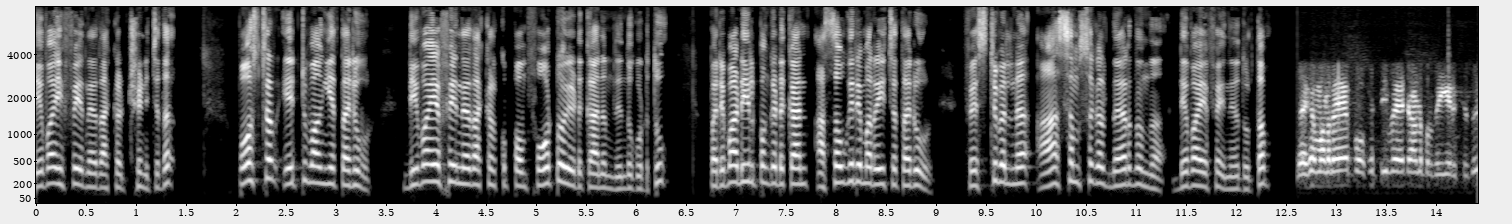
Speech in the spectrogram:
ഡിവൈഎഫ്ഐ നേതാക്കൾ ക്ഷണിച്ചത്. പോസ്റ്റർ ഏറ്റുവാങ്ങിയ തരൂർ ഡിവൈഎഫ്ഐ നേതാക്കൾക്കൊപ്പം ഫോട്ടോ എടുക്കാനും നിന്നുകൊടുത്തു. പരിപാടിയിൽ പങ്കെടുക്കാൻ അസൗകര്യമറിയിച്ച തരൂർ ഫെസ്റ്റിവലിന് ആശംസകൾ നേർന്നെന്ന് ഡിവൈഎഫ്ഐ നേതൃത്വം. അദ്ദേഹം വളരെ പോസിറ്റീവായിട്ടാണ് പ്രതികരിച്ചത്.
